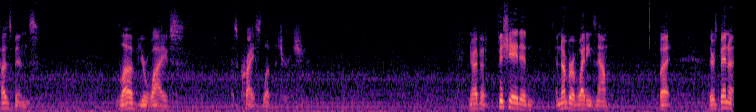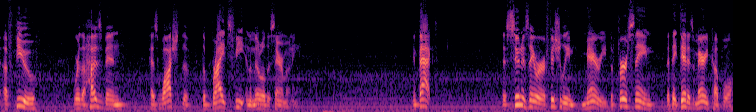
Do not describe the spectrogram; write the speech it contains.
Husbands, love your wives as Christ loved the church. Know, I've officiated a number of weddings now, but there's been a, a few where the husband has washed the, the bride's feet in the middle of the ceremony. In fact, as soon as they were officially married, the first thing that they did as a married couple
